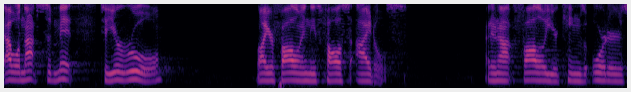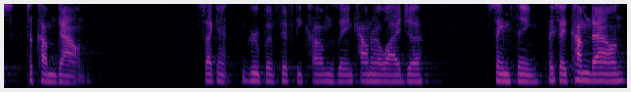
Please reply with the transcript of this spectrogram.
I will not submit to your rule while you're following these false idols. I do not follow your king's orders to come down. Second group of 50 comes, they encounter Elijah. Same thing. They say, Come down.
